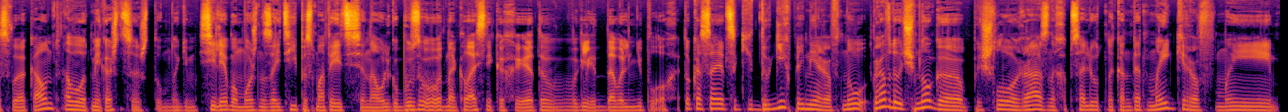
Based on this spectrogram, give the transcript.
свой аккаунт. А вот, мне кажется, что многим селебам можно зайти и посмотреть на Ольгу Бузову в одноклассниках, и это выглядит довольно неплохо. Что касается каких-то других примеров, ну, правда, очень много пришло разных абсолютно контент-мейкеров. Мы,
